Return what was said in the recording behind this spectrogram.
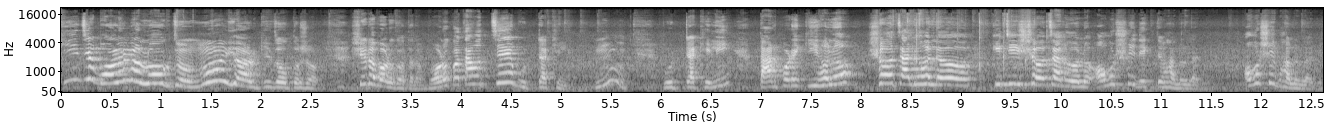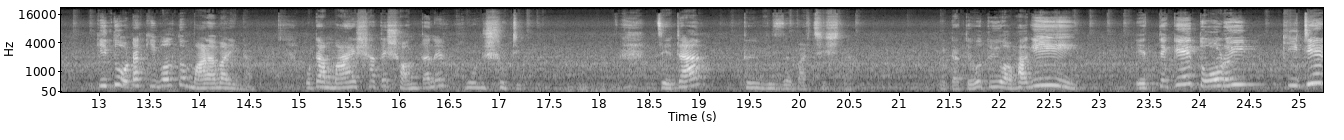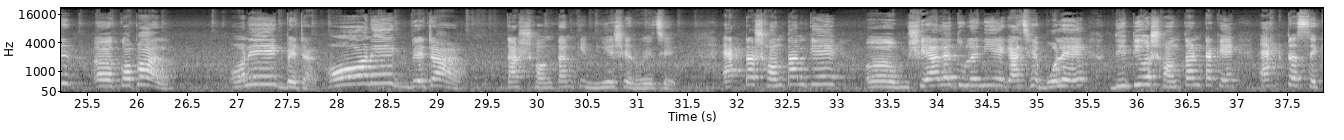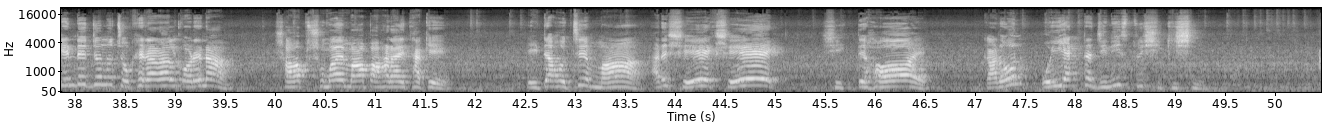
কি যে বলে না লোকজন? ওই আর কি যত সব। সেটা বড় কথা না, বড় কথা হচ্ছে ভুট্টা খেলি, হুম? ভুট্টা খেলি, তারপরে কি হলো? শো চালু হলো। কিচির শো চালু হলো? অবশ্যই দেখতে ভালো লাগে, অবশ্যই ভালো লাগে। কিন্তু ওটা কি বলতো? মারামারি না। ওটা মায়ের সাথে সন্তানের খুনসুটি, যেটা তুই বুঝতে পারছিস না। এটাতেও তুই অভাগী। এর থেকে তোর ওই কিটির কপাল অনেক বেটার অনেক বেটার তার সন্তানকে নিয়ে এসে রয়েছে। একটা সন্তানকে শেয়ালে তুলে নিয়ে গেছে বলে দ্বিতীয় সন্তানটাকে একটা সেকেন্ডের জন্য চোখের আড়াল করে না। সব সময় মা পাহারায় থাকে। এটা হচ্ছে মা। আরে শেখ শেখ, শিখতে হয়। কারণ ওই একটা জিনিস তুই শিখিসনি।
